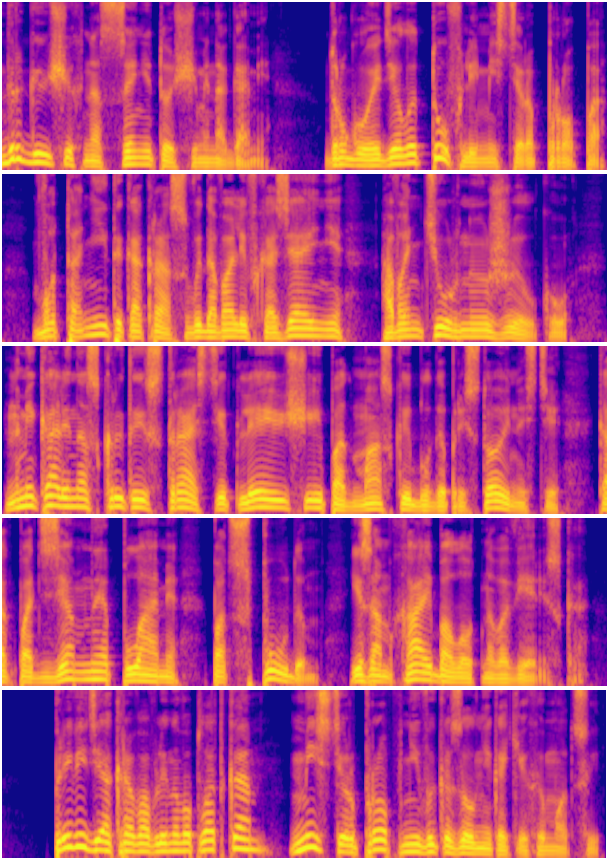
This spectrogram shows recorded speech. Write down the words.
дрыгающих на сцене тощими ногами. Другое дело туфли мистера Пропа. Вот они-то как раз выдавали в хозяине авантюрную жилку — намекали на скрытые страсти, тлеющие под маской благопристойности, как подземное пламя под спудом из мха и болотного вереска. При виде окровавленного платка мистер Проп не выказал никаких эмоций,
